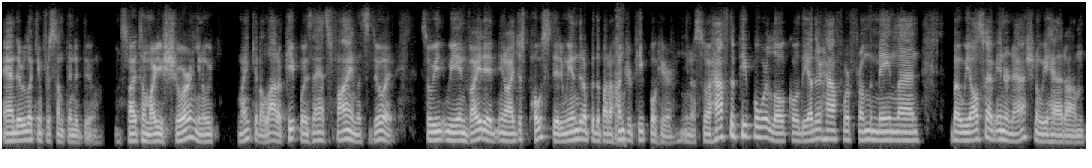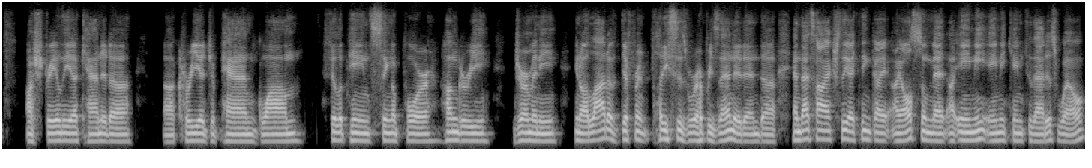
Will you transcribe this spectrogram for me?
and they were looking for something to do. So I told them, Are you sure? You know, we might get a lot of people. Is that's fine, let's do it. So we we invited, you know, I just posted and we ended up with about hundred people here. You know, so half the people were local, the other half were from the mainland, but we also have international. We had um, Australia, Canada, uh, Korea, Japan, Guam, Philippines, Singapore, Hungary, Germany, you know, a lot of different places were represented, and uh, and that's how actually I think I I also met uh, Amy. Amy came to that as well,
